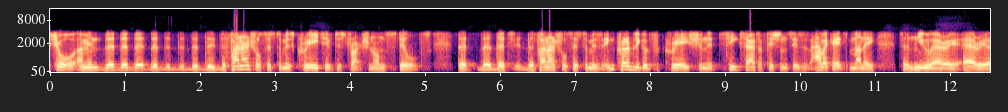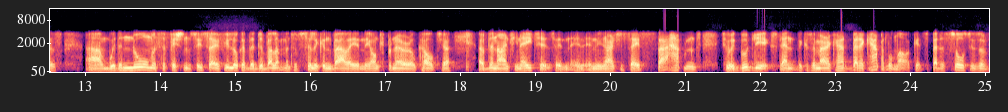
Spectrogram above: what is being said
Sure. I mean, the, the, the, the, the, the financial system is creative destruction on stilts that, that, that the financial system is incredibly good for creation. It seeks out efficiencies, it allocates money to new area, areas um, with enormous efficiency. So if you look at the development of Silicon Valley and the entrepreneurial culture of the 1980s in, in, in the United States, that happened to a goodly extent because America had better capital markets, better sources of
